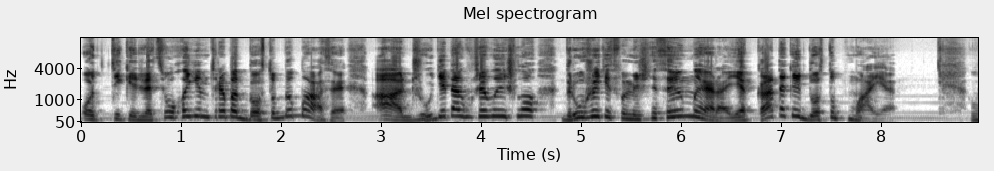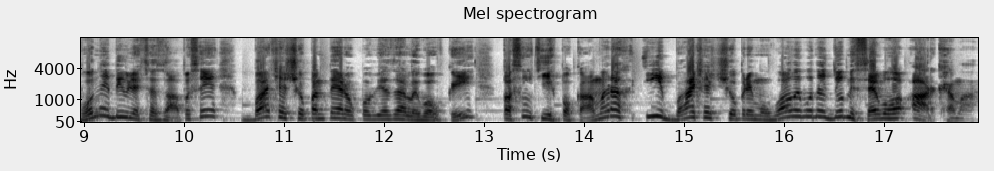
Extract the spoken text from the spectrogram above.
От тільки для цього їм треба доступ до бази. А Джуді так вже вийшло, дружить із помічницею мера, яка такий доступ має. Вони дивляться записи, бачать, що пантеру пов'язали вовки, пасуть їх по камерах і бачать, що прямували вони до місцевого Аркхема.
